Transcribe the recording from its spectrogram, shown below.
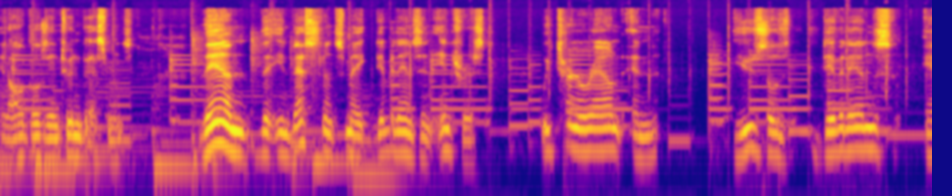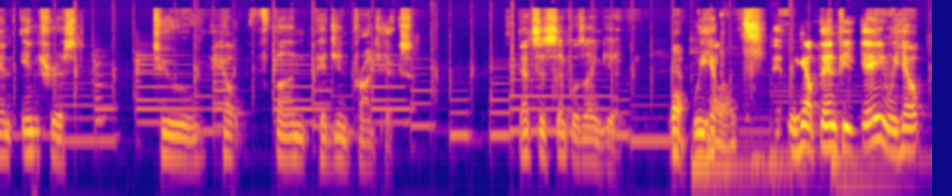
It all goes into investments. Then the investments make dividends and interest. We turn around and use those dividends and interest to help fund pigeon projects. That's as simple as I can get it. Yeah. We help we help the NPA and we help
